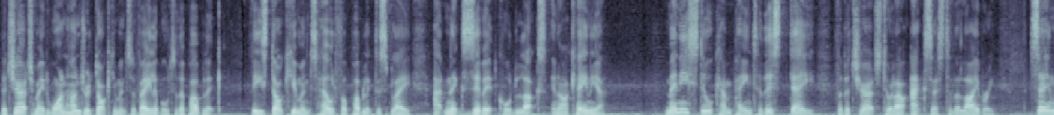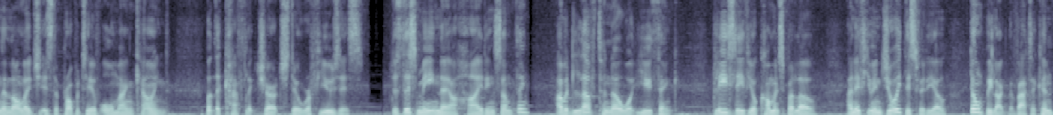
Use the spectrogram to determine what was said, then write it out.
the Church made 100 documents available to the public. These documents held for public display at an exhibit called Lux in Arcana. Many still campaign to this day for the church to allow access to the library, saying the knowledge is the property of all mankind, but the Catholic Church still refuses. Does this mean they are hiding something? I would love to know what you think. Please leave your comments below, and if you enjoyed this video, don't be like the Vatican,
